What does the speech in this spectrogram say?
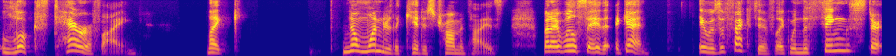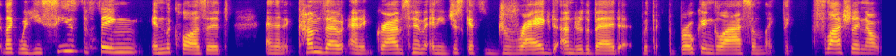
looks terrifying. Like no wonder the kid is traumatized. But I will say that again, it was effective. Like when the things start, like when he sees the thing in the closet and then it comes out and it grabs him and he just gets dragged under the bed with like, the broken glass and like the flashlight. Now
